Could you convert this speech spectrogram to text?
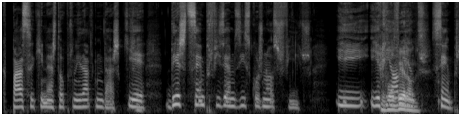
que passa aqui nesta oportunidade que me dás, que é, Sim. é, desde sempre fizemos isso com os nossos filhos. E, e realmente, sempre.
